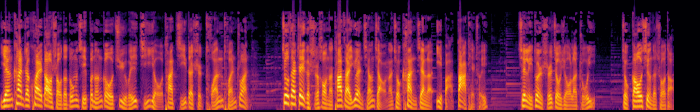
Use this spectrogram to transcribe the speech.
眼看着快到手的东西不能够据为己有，他急的是团团转呢。就在这个时候呢，他在院墙角呢就看见了一把大铁锤，心里顿时就有了主意，就高兴的说道。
